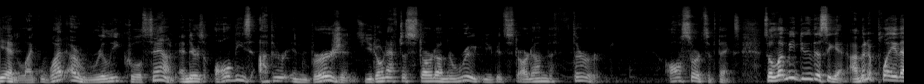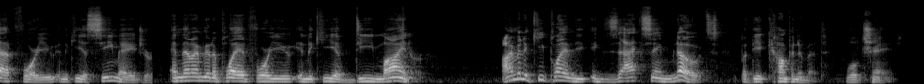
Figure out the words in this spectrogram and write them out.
Again, like what a really cool sound. And there's all these other inversions. You don't have to start on the root, you could start on the third. All sorts of things. So let me do this again. I'm going to play that for you in the key of C major, and then I'm going to play it for you in the key of D minor. I'm going to keep playing the exact same notes, but the accompaniment will change.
